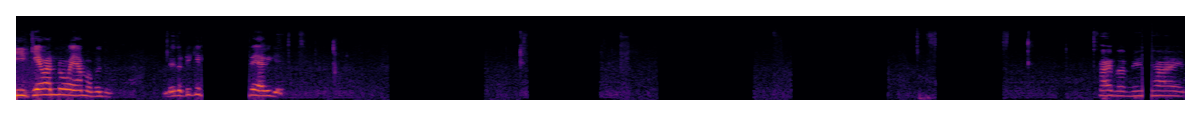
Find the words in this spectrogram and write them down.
ઈ કેવાનું હોય આમાં બધું. મેં તો ટિકિટ આવી ગઈ. હાય બબી હાય.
